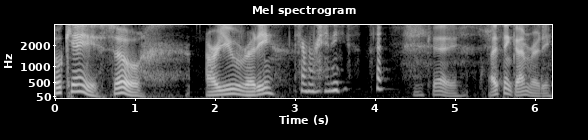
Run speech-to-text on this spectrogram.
Okay, so are you ready? I'm ready. Okay, I think I'm ready.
